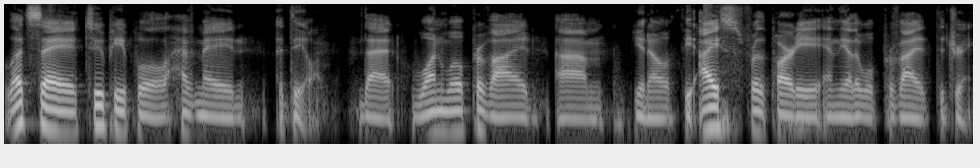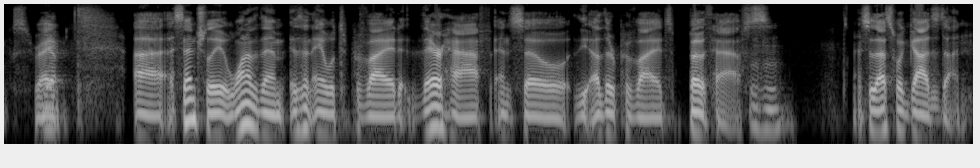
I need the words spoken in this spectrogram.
let's say two people have made a deal that one will provide, um, you know, the ice for the party, and the other will provide the drinks, right? Uh, essentially, one of them isn't able to provide their half, and so the other provides both halves, Mhm. And so that's what God's done.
